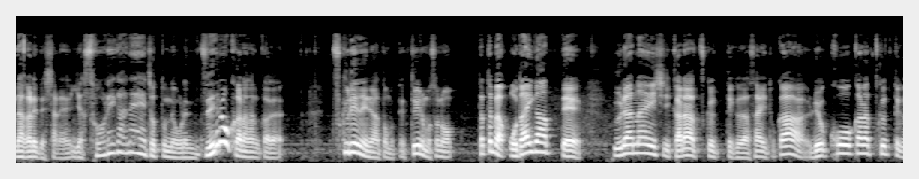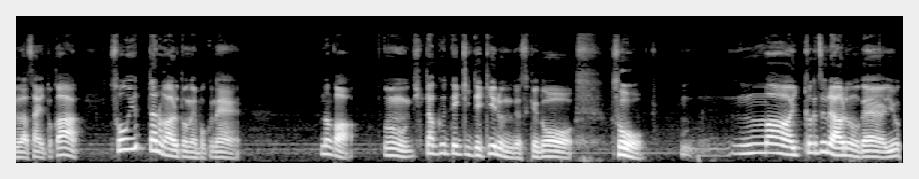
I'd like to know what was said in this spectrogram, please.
流れでしたね。いや、それがね、ちょっとね、俺ゼロからなんか作れねえなと思って。というのもその、例えばお題があって、占い師から作ってくださいとか、旅行から作ってくださいとか、そういったのがあるとね、僕ね、なんか、うん、比較的できるんですけど、そう。まあ、1ヶ月ぐらいあるので、ゆっ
